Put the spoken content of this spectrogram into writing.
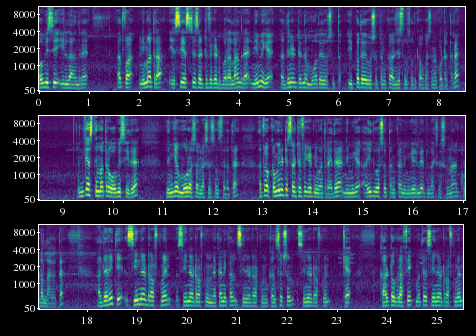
ಓ ಬಿ ಸಿ ಇಲ್ಲ ಅಂದರೆ ಅಥವಾ ನಿಮ್ಮ ಹತ್ರ S C S T certificate ಬರಲ್ಲ ಅಂದರೆ ನಿಮಗೆ ಹದಿನೆಂಟರಿಂದ ಮೂವತ್ತೈದು ವರ್ಷ ಇಪ್ಪತ್ತೈದು ವರ್ಷ ತನಕ ಅರ್ಜಿ ಸಲ್ಲಿಸೋದಕ್ಕೆ ಅವಕಾಶನ ಕೊಟ್ಟಿರ್ತಾರೆ. ಇನ್ ಕೇಸ್ ನಿಮ್ಮ ಹತ್ರ ಒ ಬಿ ಸಿ ಇದ್ದರೆ ನಿಮಗೆ ಮೂರು ವರ್ಷ ರಿಲ್ಯಾಕ್ಸೇಷನ್ಸ್ ಇರುತ್ತೆ. ಅಥವಾ ಕಮ್ಯುನಿಟಿ ಸರ್ಟಿಫಿಕೇಟ್ ನಿಮ್ಮ ಹತ್ರ ಇದ್ದರೆ ನಿಮಗೆ ಐದು ವರ್ಷ ತನಕ ನಿಮಗೆ ಇಲ್ಲಿ ರಿಲ್ಯಾಕ್ಸೇಷನ್ನ ಕೊಡಲಾಗುತ್ತೆ. ಅದೇ ರೀತಿ senior draughtsmen senior draughtsmen mechanical senior draughtsmen construction senior draughtsmen ಕೆ ಕಾರ್ಟೋಗ್ರಾಫಿಕ್ ಮತ್ತು ಸೀನಿಯರ್ ಡ್ರಾಫ್ಟ್ಮೆನ್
